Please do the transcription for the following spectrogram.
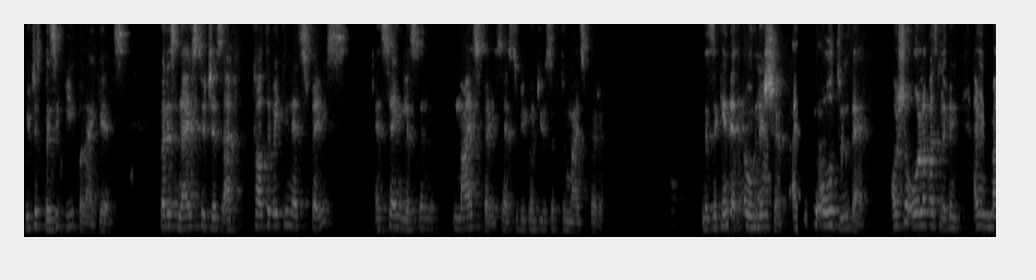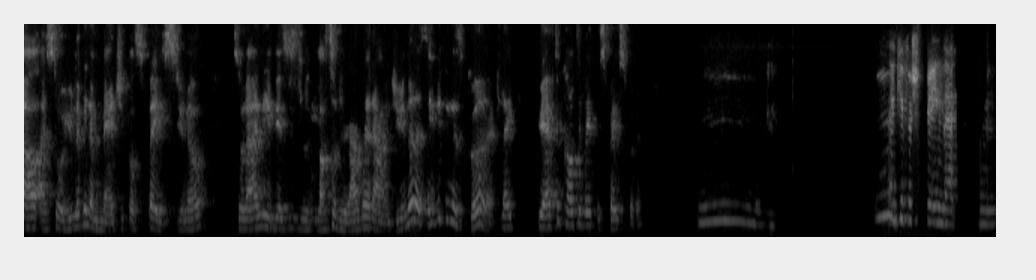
we're just busy people, I guess. But it's nice to just, I've cultivating that space and saying, listen, my space has to be conducive to my spirit. There's again that ownership. I think we all do that. I'm sure all of us live in, I mean, Mal, I saw you live in a magical space, you know? Zolani, there's lots of love around you. You know, everything is good. Like, you have to cultivate the space for it. Mm. Mm. Thank you for sharing that. Um,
